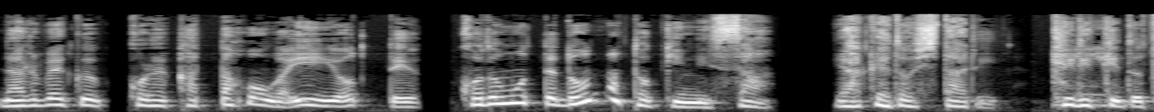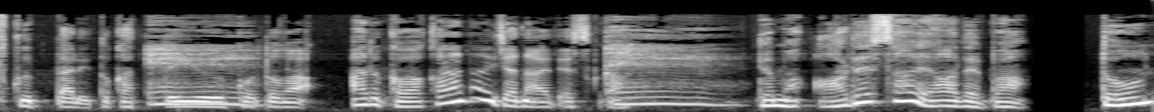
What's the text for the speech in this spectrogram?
なるべくこれ買った方がいいよっていう、子供ってどんな時にさ、火傷したり、切り傷作ったりとかっていうことがあるかわからないじゃないですか。えー、でもあれさえあれば、どん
